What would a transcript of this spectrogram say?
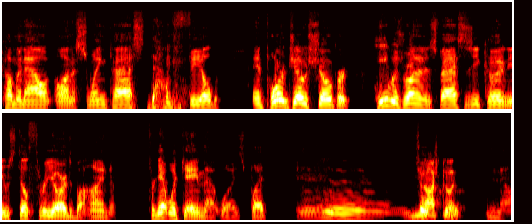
coming out on a swing pass down the field. And poor Joe Schobert, he was running as fast as he could, and he was still three yards behind him. Forget what game that was, but uh, Not good. No.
